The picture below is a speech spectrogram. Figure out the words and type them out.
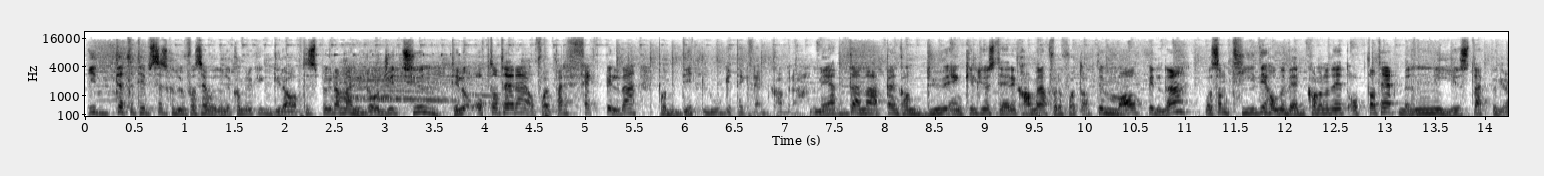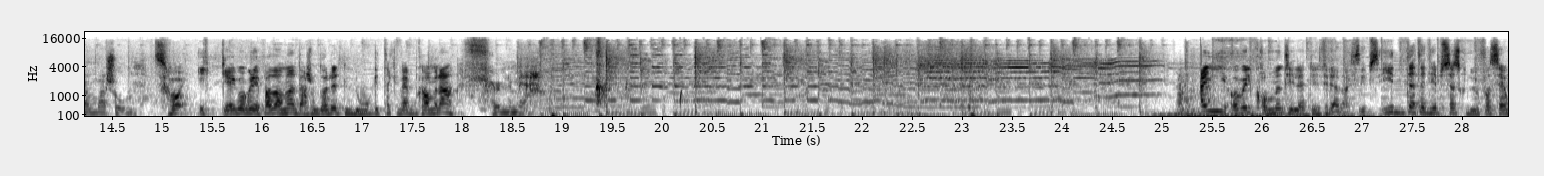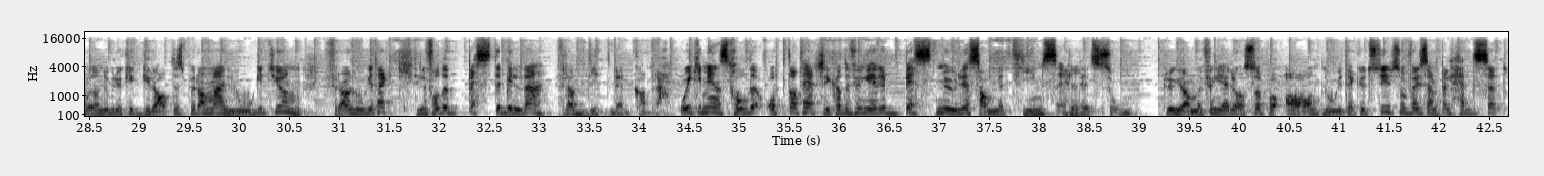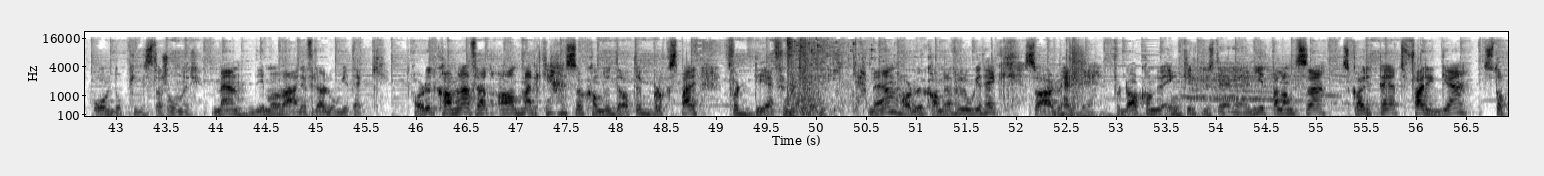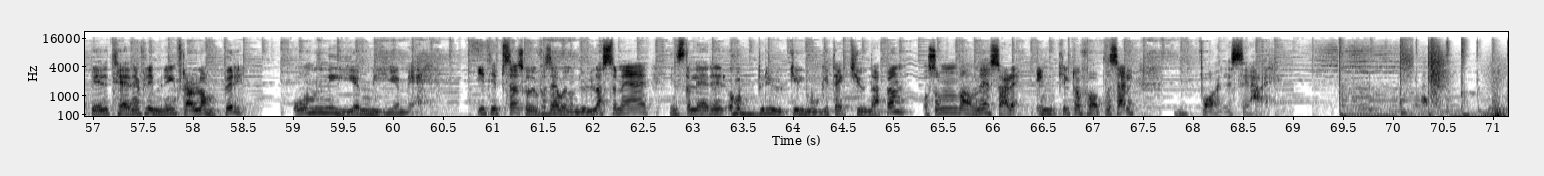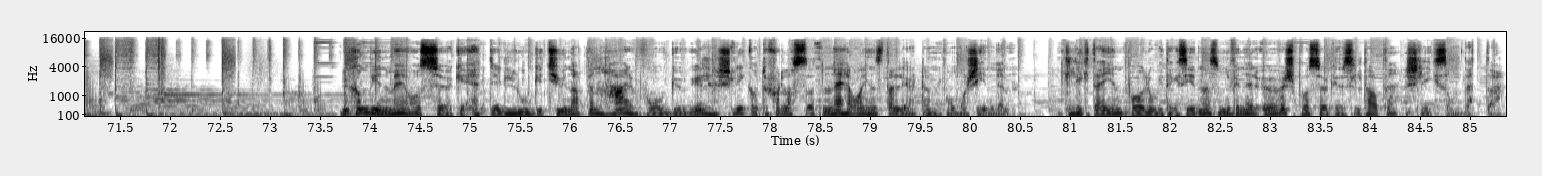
I dette tipset skal du få se hvordan du kan bruke gratisprogrammet Logitune til å oppdatere og få et perfekt bilde på ditt Logitech webkamera. Med denne appen kan du enkelt justere kameraet for å få et optimalt bilde, og samtidig holde webkameraet ditt oppdatert med den nyeste programversjonen. Så ikke gå glipp av denne dersom du har et Logitech webkamera. Følg med. Hei og velkommen til et nytt fredagstips. I dette tipset skal du få se hvordan du bruker gratisprogrammet Logitune fra Logitech til å få det beste bildet fra ditt webkamera. Og ikke minst hold det oppdatert slik at det fungerer best mulig sammen med Teams eller Zoom. Programmet fungerer også på annet Logitech-utstyr, som f.eks. headset og dockingstasjoner. Men de må være fra Logitech. Har du et kamera fra et annet merke, så kan du dra til Bloksberg, for det fungerer ikke. Men har du et kamera fra Logitech, så er du heldig. For da kan du enkelt justere hvitbalanse, skarphet, farge, stoppe irriterende flimring fra lamper, og mye, mye mer. I tipset skal du få se hvordan du laster ned, installerer og bruker Logitech Tune-appen. Og som vanlig så er det enkelt å få til selv. Bare se her. Du kan begynne med å søke etter Logitune-appen her på Google, slik at du får lastet den ned og installert den på maskinen din. Klikk deg inn på Logitech-sidene som du finner øverst på søkeresultatet, slik som dette.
